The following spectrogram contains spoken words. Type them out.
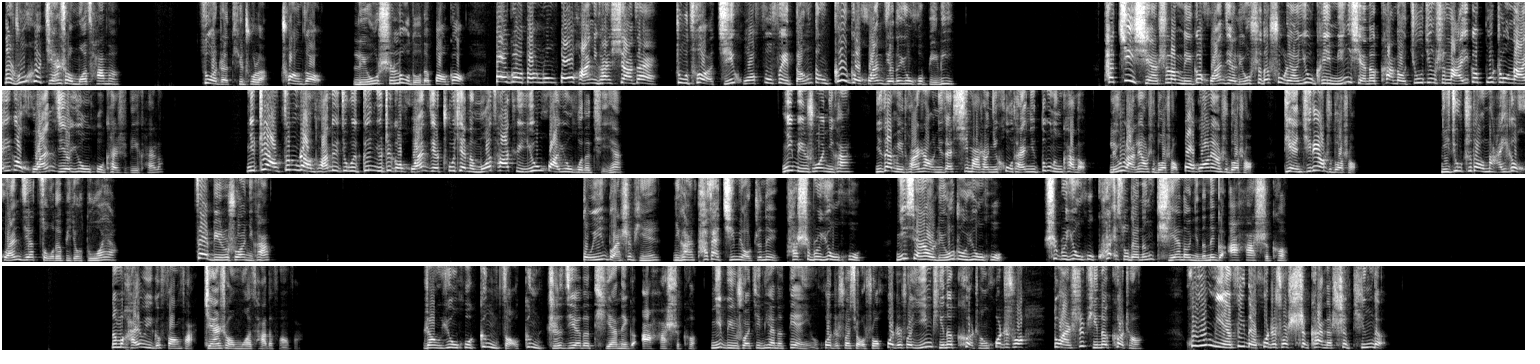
那如何减少摩擦呢？作者提出了创造流失漏斗的报告，报告当中包含你看下载、注册、激活、付费等等各个环节的用户比例。它既显示了每个环节流失的数量，又可以明显的看到究竟是哪一个步骤、哪一个环节用户开始离开了。你这样增长团队就会根据这个环节出现的摩擦去优化用户的体验。你比如说，你看你在美团上，你在西马上，你后台你都能看到浏览量是多少，曝光量是多少，点击量是多少，你就知道哪一个环节走的比较多呀。再比如说，你看抖音短视频，你看它在几秒之内，它是不是用户？你想要留住用户？是不是用户快速的能体验到你的那个啊哈时刻？那么还有一个方法，减少摩擦的方法，让用户更早、更直接的体验那个啊哈时刻。你比如说今天的电影，或者说小说，或者说音频的课程，或者说短视频的课程，会有免费的，或者说试看的、试听的，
